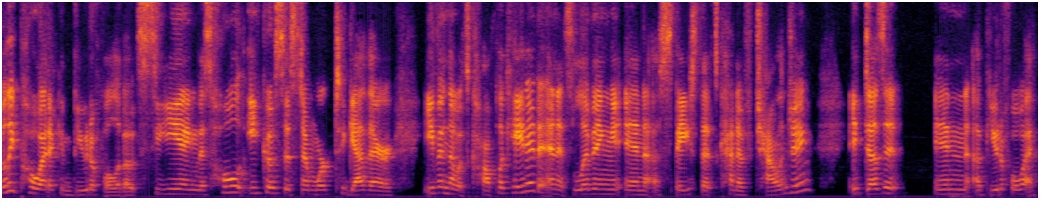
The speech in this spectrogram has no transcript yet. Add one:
really poetic and beautiful about seeing this whole ecosystem work together, even though it's complicated and it's living in a space that's kind of challenging. It does it in a beautiful way.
